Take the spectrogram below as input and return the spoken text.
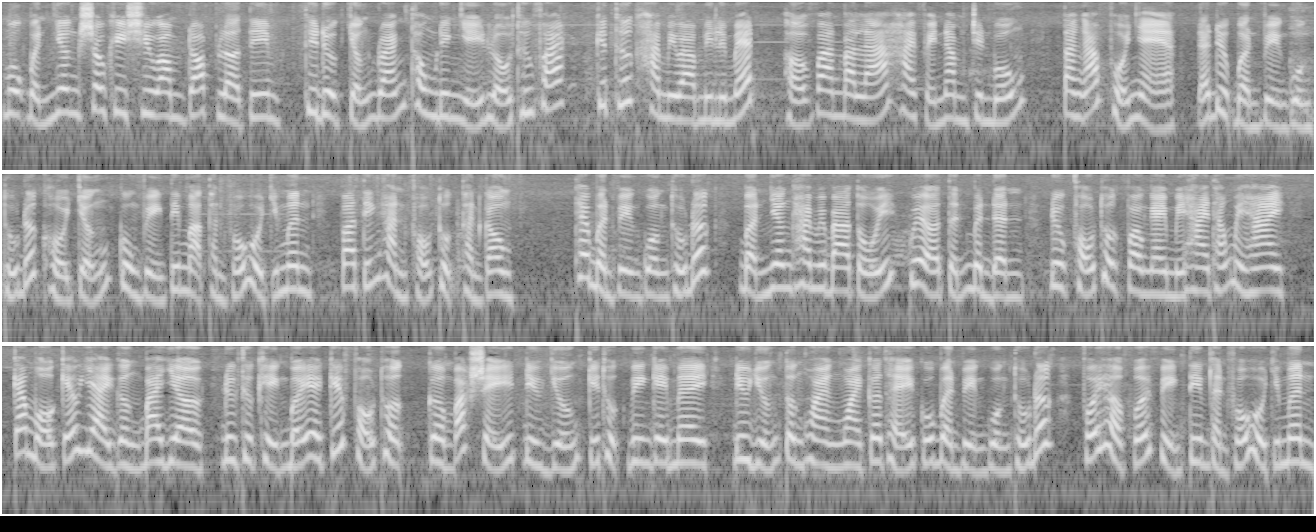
một bệnh nhân sau khi siêu âm Doppler tim thì được chẩn đoán thông liên nhĩ lỗ thứ phát, kích thước 23mm, hở van ba lá 2,5 trên 4, tăng áp phổi nhẹ đã được bệnh viện quận Thủ Đức hội chẩn cùng viện Tim mạch thành phố Hồ Chí Minh và tiến hành phẫu thuật thành công. Theo bệnh viện quận Thủ Đức, bệnh nhân 23 tuổi, quê ở tỉnh Bình Định, được phẫu thuật vào ngày 12 tháng 12. Ca mổ kéo dài gần 3 giờ, được thực hiện bởi ekip phẫu thuật gồm bác sĩ, điều dưỡng, kỹ thuật viên gây mê, điều dưỡng tuần hoàn ngoài cơ thể của bệnh viện quận Thủ Đức phối hợp với viện Tim thành phố Hồ Chí Minh.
